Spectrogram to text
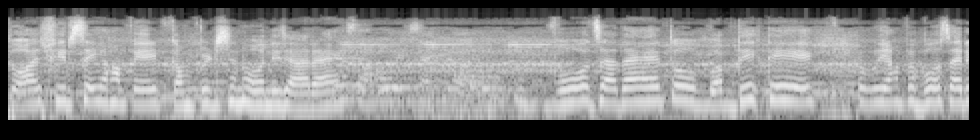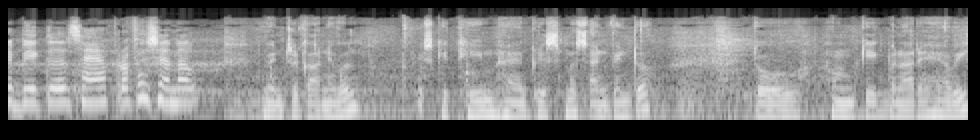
तो आज फिर से यहाँ पे कंपटीशन होने जा रहा है बहुत ज़्यादा है तो अब देखते हैं यहाँ पे बहुत सारे बेकर्स हैं प्रोफेशनल विंटर कार्निवल इसकी थीम है क्रिसमस एंड विंटर। तो हम केक बना रहे हैं अभी।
